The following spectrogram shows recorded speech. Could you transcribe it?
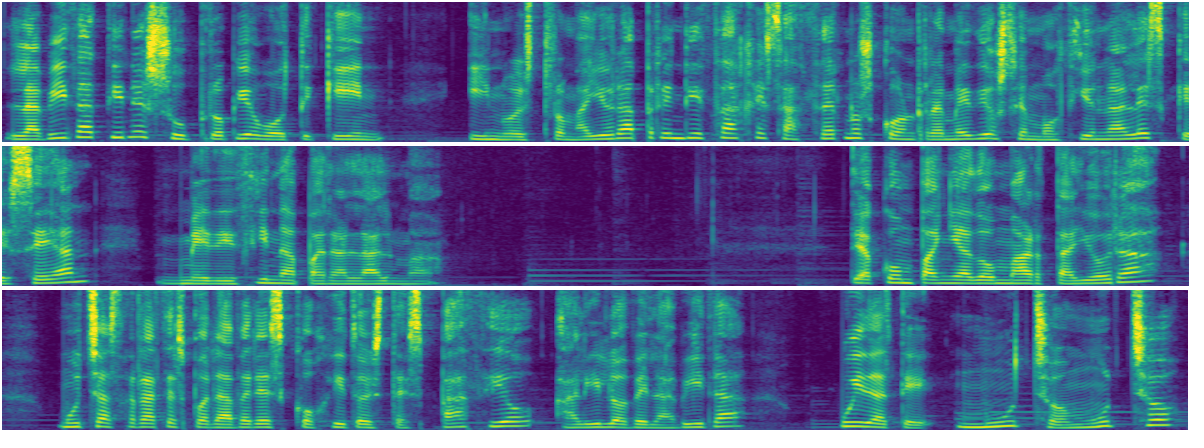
La vida tiene su propio botiquín y nuestro mayor aprendizaje es hacernos con remedios emocionales que sean medicina para el alma. Te ha acompañado Marta Llora. Muchas gracias por haber escogido este espacio al hilo de la vida. Cuídate mucho, mucho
